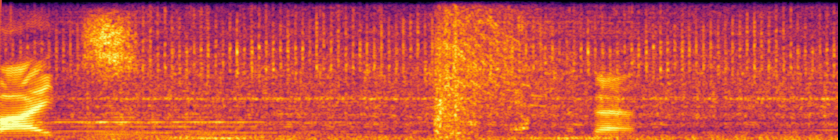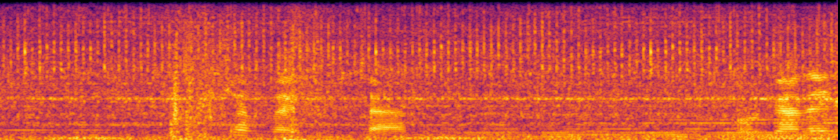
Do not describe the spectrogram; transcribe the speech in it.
Bytes. And then we can make that organic.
